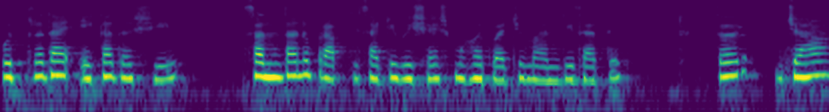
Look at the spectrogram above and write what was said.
पुत्रदा एकादशी संतान प्राप्तीसाठी विशेष महत्त्वाची मानली जाते. तर ज्या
